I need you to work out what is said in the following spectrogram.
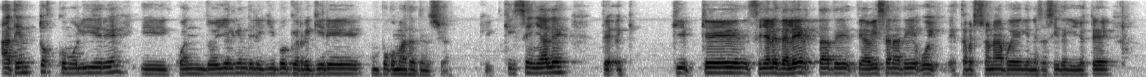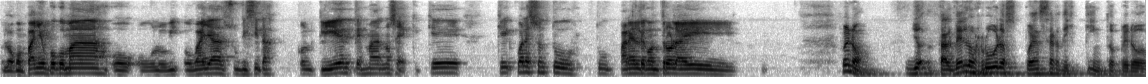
atentos como líderes y cuando hay alguien del equipo que requiere un poco más de atención? ¿Qué, señales, qué, señales de alerta te, avisan a ti? Uy, esta persona puede que necesite que yo esté, lo acompañe un poco más o, vaya a sus visitas con clientes más, no sé, ¿qué, cuáles son tu, tu panel de control ahí? Bueno, yo, tal vez los rubros pueden ser distintos, pero,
